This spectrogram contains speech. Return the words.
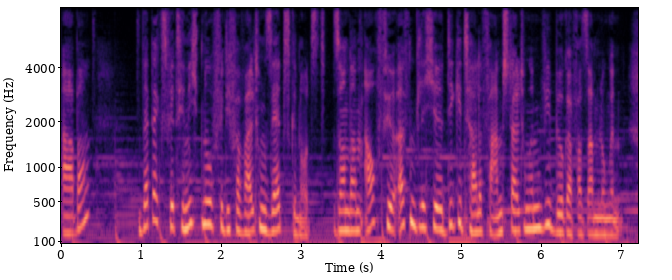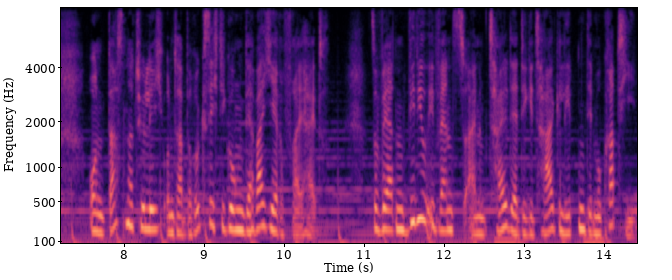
Aber WebEx wird hier nicht nur für die Verwaltung selbst genutzt, sondern auch für öffentliche digitale Veranstaltungen wie Bürgerversammlungen. Und das natürlich unter Berücksichtigung der Barrierefreiheit. So werden Video-Events zu einem Teil der digital gelebten Demokratie.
